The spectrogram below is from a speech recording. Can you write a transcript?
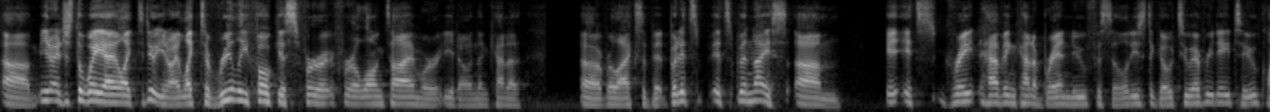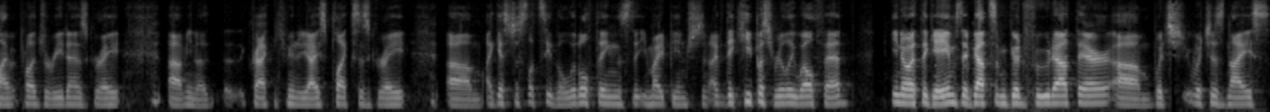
Um, you know, just the way I like to do. It. You know, I like to really focus for for a long time, or you know, and then kind of uh, relax a bit. But it's it's been nice. Um, it, it's great having kind of brand new facilities to go to every day too. Climate Pledge Arena is great. Um, you know, Kraken Community Iceplex is great. Um, I guess just let's see the little things that you might be interested in. They keep us really well fed. You know, at the games, they've got some good food out there, um, which which is nice.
